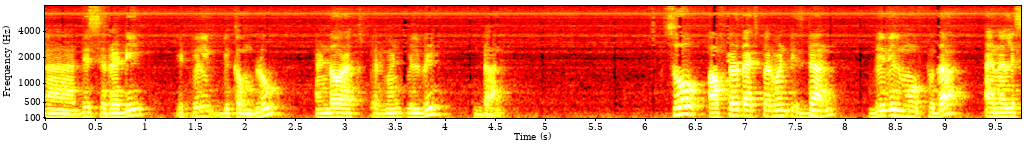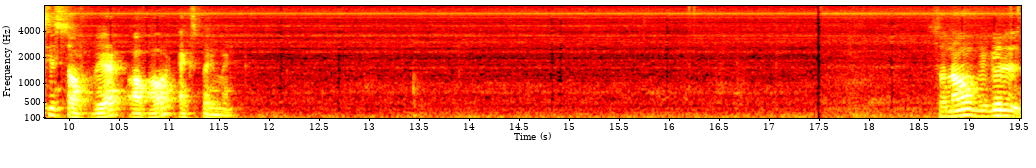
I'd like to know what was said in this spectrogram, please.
uh, this ready it will become blue and our experiment will be done. So after the experiment is done we will move to the analysis software of our experiment. So now we will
